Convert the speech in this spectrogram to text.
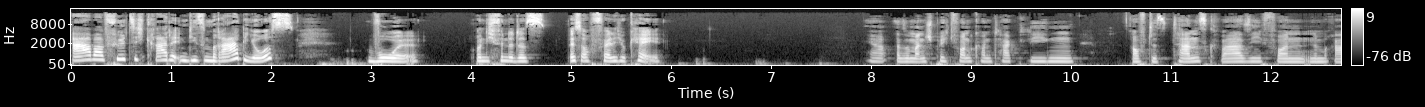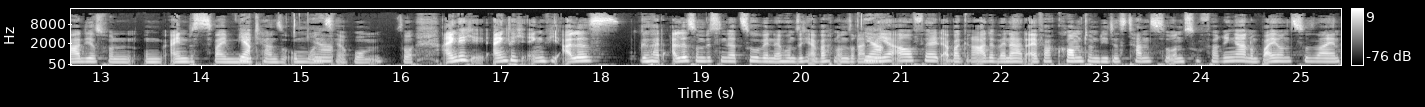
aber fühlt sich gerade in diesem Radius wohl. Und ich finde, das ist auch völlig okay. Ja, also man spricht von Kontakt liegen auf Distanz quasi von einem Radius von um ein bis zwei Metern ja. so um uns ja. herum. So eigentlich eigentlich irgendwie alles gehört alles so ein bisschen dazu, wenn der Hund sich einfach in unserer ja. Nähe auffällt, aber gerade wenn er halt einfach kommt, um die Distanz zu uns zu verringern und bei uns zu sein,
